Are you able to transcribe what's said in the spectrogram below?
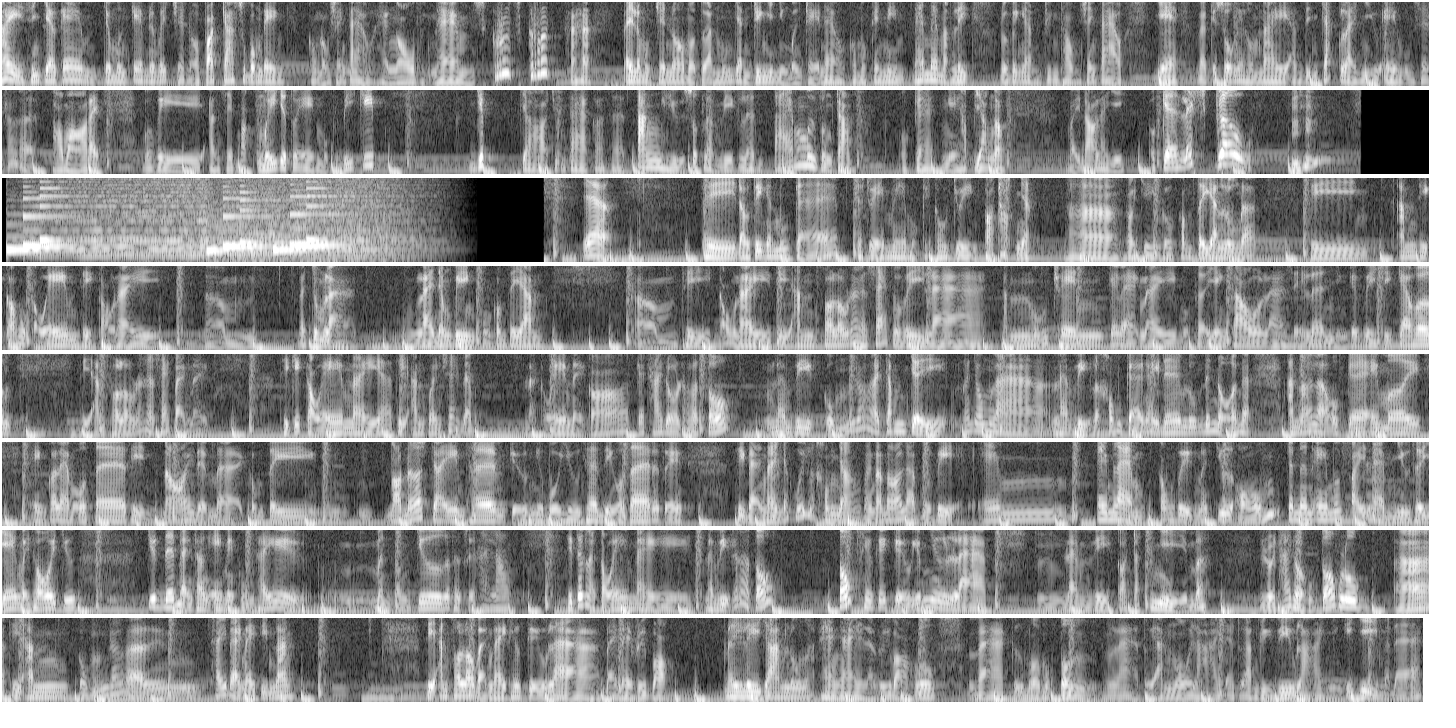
Hi, xin chào các em, chào mừng các em đến với channel podcast số bóng đen Cộng đồng sáng tạo hàng ngầu Việt Nam Skrut, skrut. Đây là một channel mà tụi anh muốn dành riêng cho những bạn trẻ nào có một cái niềm đam mê mạnh liệt đối với ngành truyền thông sáng tạo Yeah, và cái số ngày hôm nay anh tin chắc là nhiều em cũng sẽ rất là tò mò đấy Bởi vì anh sẽ bật mí cho tụi em một cái bí kíp Giúp cho chúng ta có thể tăng hiệu suất làm việc lên 80% Ok, nghe hấp dẫn không? Vậy đó là gì? Ok, let's go! Ừ Yeah. Thì đầu tiên anh muốn kể cho tụi em nghe một cái câu chuyện có thật nha. À, câu chuyện của công ty anh luôn đó. Thì anh thì có một cậu em thì cậu này um, nói chung là là nhân viên của công ty anh. Um, thì cậu này thì anh follow rất là sát bởi vì là anh muốn train cái bạn này một thời gian sau là sẽ lên những cái vị trí cao hơn thì anh follow rất là sát bạn này thì cái cậu em này á, thì anh quan sát là là cậu em này có cái thái độ rất là tốt, làm việc cũng rất là chăm chỉ. Nói chung là làm việc là không kể ngày đêm luôn, đến nỗi mà anh nói là, ok, em ơi, em có làm ot thì nói để mà công ty bonus cho em thêm, kiểu như bồi dưỡng thêm tiền ot đó tụi em. Thì bạn này nhất quyết là không nhận. Bạn đó nói là, bởi vì em em làm công việc nó chưa ổn, cho nên em mới phải làm nhiều thời gian vậy thôi. Chứ chứ đến bản thân em em cũng thấy mình vẫn chưa có thực sự hài lòng thì tức là cậu em này làm việc rất là tốt tốt theo cái kiểu giống như là làm việc có trách nhiệm á, rồi thái độ cũng tốt luôn. À thì anh cũng rất là thấy bạn này tiềm năng. Thì anh follow bạn này theo kiểu là bạn này report daily cho anh luôn á, hàng ngày là report luôn. Và cứ mỗi một tuần là tụi anh ngồi lại để tụi anh review lại những cái gì mà đã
